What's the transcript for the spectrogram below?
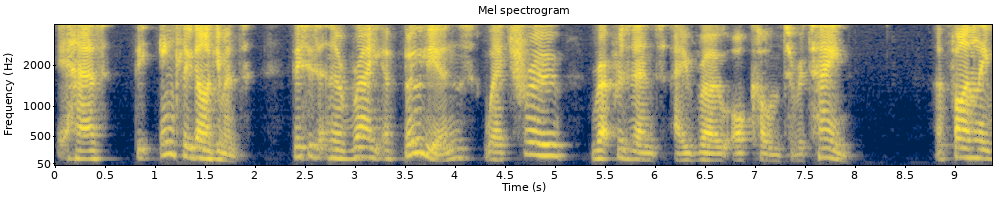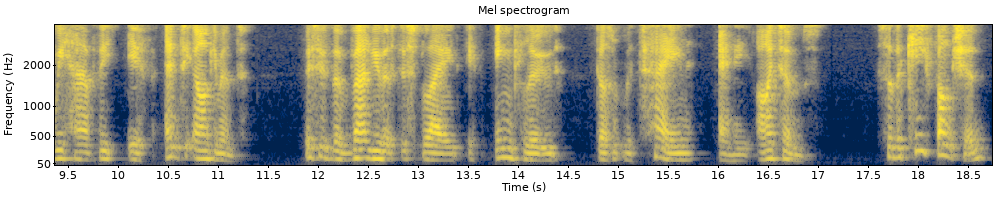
It has the include argument. This is an array of booleans where true represents a row or column to retain. And finally, we have the if empty argument. This is the value that's displayed if include doesn't retain any items. So the key function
